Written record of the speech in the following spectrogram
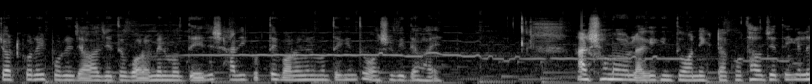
চট করেই পরে যাওয়া যেত গরমের মধ্যে। এই যে শাড়ি পরতে গরমের মধ্যে কিন্তু অসুবিধে হয়। আর সময়ও লাগে কিন্তু অনেকটা। কোথাও যেতে গেলে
